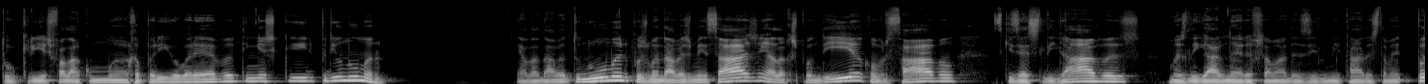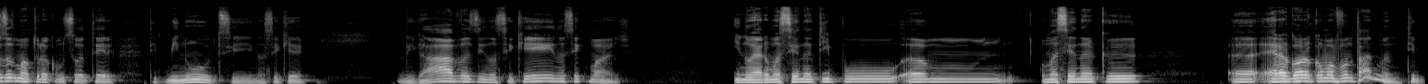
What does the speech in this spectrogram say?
tu querias falar com uma rapariga ou whatever, tinhas que lhe pedir o um número. Ela dava-te o número, depois mandavas mensagem, ela respondia, conversavam, se quisesse ligavas, mas ligar não era chamadas ilimitadas também. Depois houve uma altura começou a ter tipo minutos e não sei o quê. Ligavas e não sei o quê e não sei o que mais. E não era uma cena tipo. Um, uma cena que uh, era agora como a vontade, mano. Tipo,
